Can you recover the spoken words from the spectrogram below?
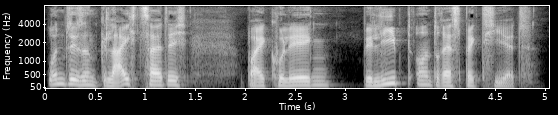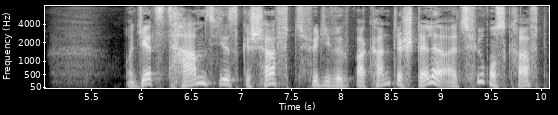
und sie sind gleichzeitig bei Kollegen beliebt und respektiert. Und jetzt haben sie es geschafft, für die vakante Stelle als Führungskraft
